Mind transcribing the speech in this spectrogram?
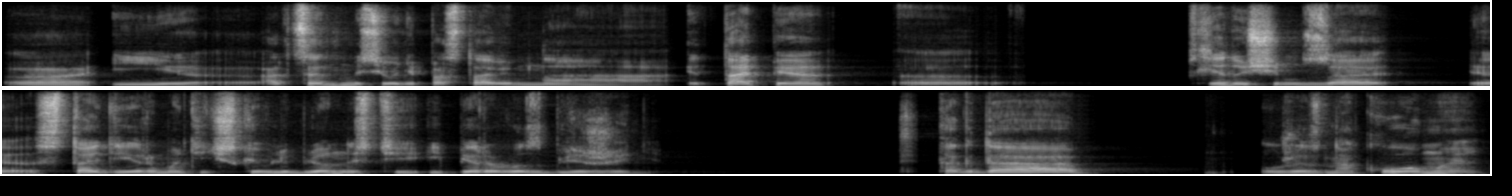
э, и акцент мы сегодня поставим на этапе, следующем за стадией романтической влюбленности и первого сближения. Когда уже знакомы,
